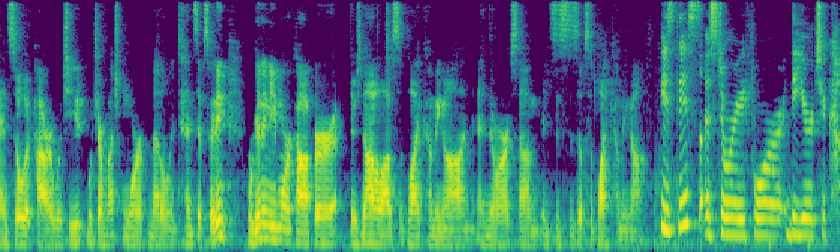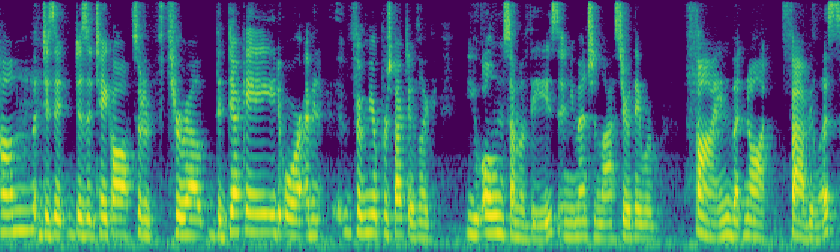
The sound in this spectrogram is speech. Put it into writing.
and solar power, which you, which are much more metal intensive. So I think we're going to need more copper. There's not a lot of supply coming on, and there are some instances of supply coming off. Is this a story for the year to come? Does it does it take off sort of throughout the decade, or I mean, from your perspective, like you own some of these, and you mentioned last year they were fine but not fabulous.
